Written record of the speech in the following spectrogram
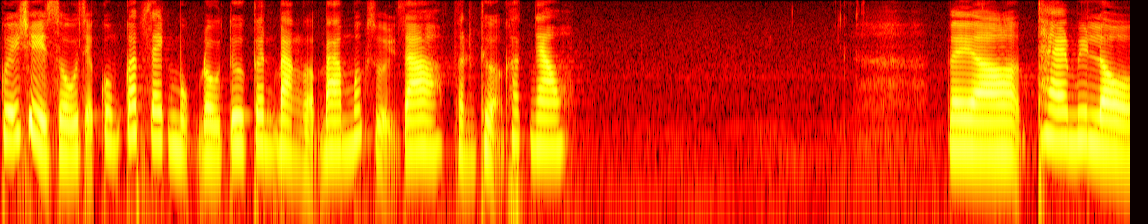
Quỹ chỉ số sẽ cung cấp danh mục đầu tư cân bằng ở ba mức rủi ro, phần thưởng khác nhau. Về uh, Terminal,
